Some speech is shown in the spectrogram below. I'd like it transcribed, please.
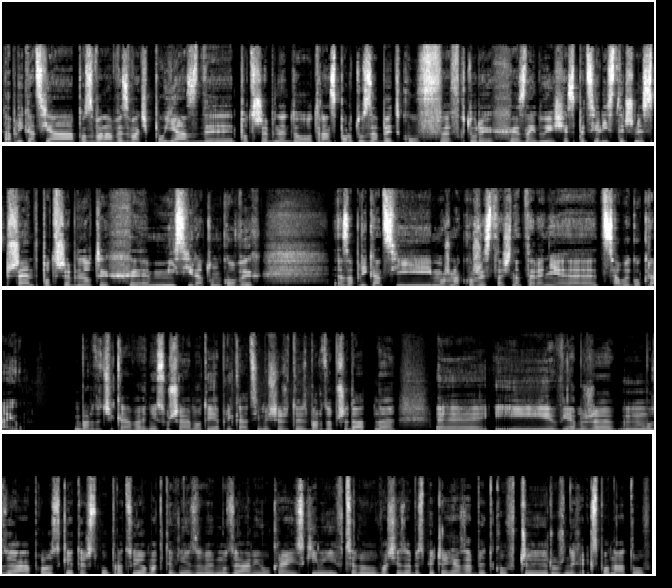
Aplikacja pozwala wezwać pojazdy potrzebne do transportu zabytków, w których znajduje się specjalistyczny sprzęt potrzebny do tych misji ratunkowych. Z aplikacji można korzystać na terenie całego kraju. Bardzo ciekawe, nie słyszałem o tej aplikacji. Myślę, że to jest bardzo przydatne e, i wiem, że muzea polskie też współpracują aktywnie z muzeami ukraińskimi w celu właśnie zabezpieczenia zabytków czy różnych eksponatów.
